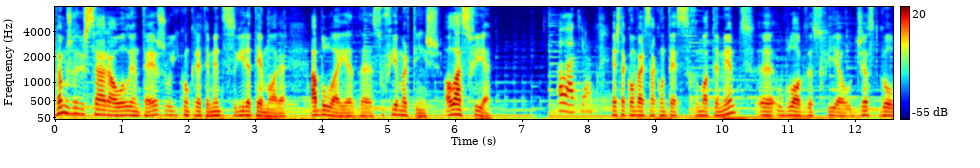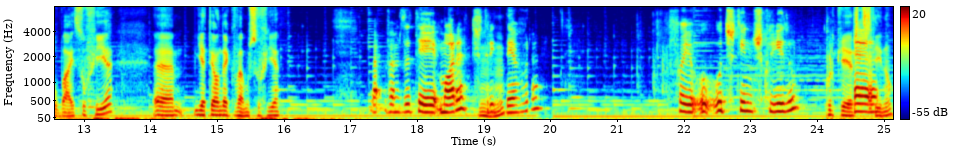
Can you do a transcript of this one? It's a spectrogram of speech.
Vamos regressar ao Alentejo e concretamente seguir até Mora, à boleia da Sofia Martins. Olá, Sofia. Olá, Tiago. Esta conversa acontece remotamente. Uh, o blog da Sofia é o Just Go by Sofia. Uh, e até onde é que vamos, Sofia? Vamos até Mora, distrito uhum. de Évora. Foi o, o destino escolhido. Porquê este uh, destino?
